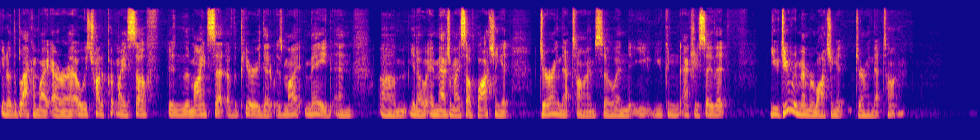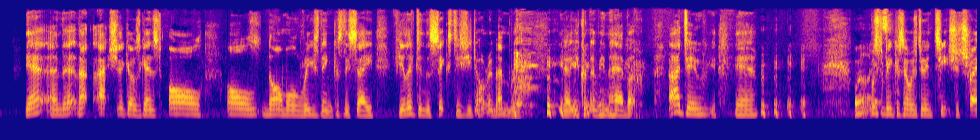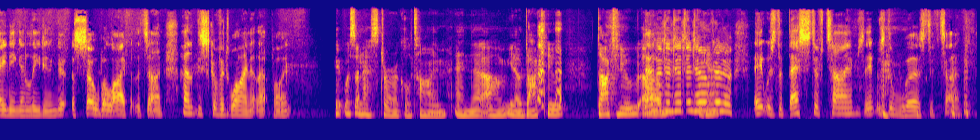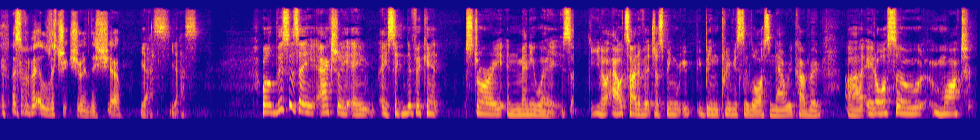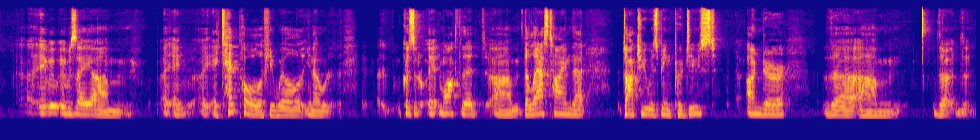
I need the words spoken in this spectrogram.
you know the black and white era, I always try to put myself in the mindset of the period that it was my, made, and um, you know imagine myself watching it during that time. So and you, you can actually say that you do remember watching it during that time. Yeah, and uh, that actually goes against all all normal reasoning because they say if you lived in the '60s, you don't remember it. you know, you couldn't have been there, but I do. Yeah. well, must have been because I was doing teacher training and leading a sober life at the time. I hadn't discovered wine at that point. It was an historical time, and uh, um, you know, Doctor Who. Doctor Who. Um, no, no, no, no, no, no, no. It was the best of times. It was the worst of times. Let's have a bit of literature in this show. Yes, yes. Well, this is a actually a, a significant story in many ways. You know, outside of it just being being previously lost and now recovered, uh, it also marked. Uh, it, it, was a, um, a a tent pole, if you will. You know, because it, it, marked the um, the last time that Doctor Who was being produced under the um, the, the,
